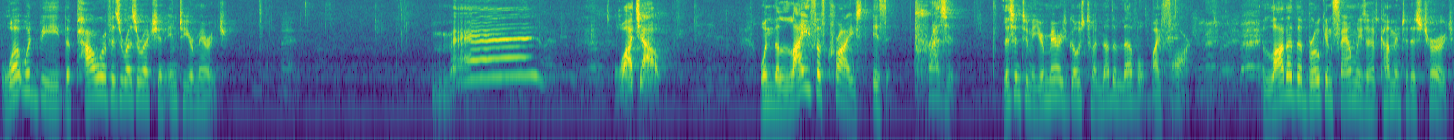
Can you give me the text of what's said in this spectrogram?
What would be the power of his resurrection into your marriage? Man, watch out. When the life of Christ is present, listen to me, your marriage goes to another level by far. A lot of the broken families that have come into this church,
